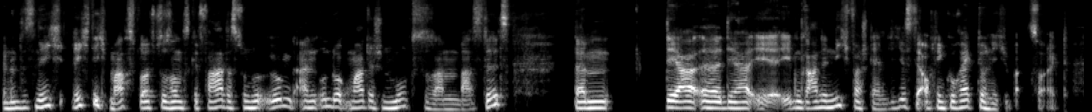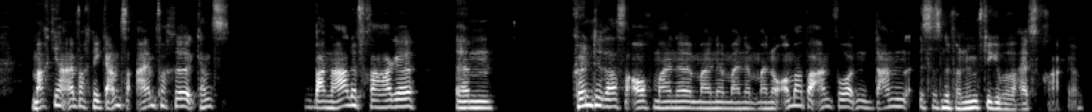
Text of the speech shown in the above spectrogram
Wenn du das nicht richtig machst, läufst du sonst Gefahr, dass du nur irgendeinen undogmatischen Murks zusammenbastelst, ähm, der, äh, der e-, eben gerade nicht verständlich ist, der auch den Korrektor nicht überzeugt. Mach dir einfach eine ganz einfache, ganz banale Frage. Ähm, könnte das auch meine, meine, meine, meine Oma beantworten, dann ist es eine vernünftige Beweisfrage.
